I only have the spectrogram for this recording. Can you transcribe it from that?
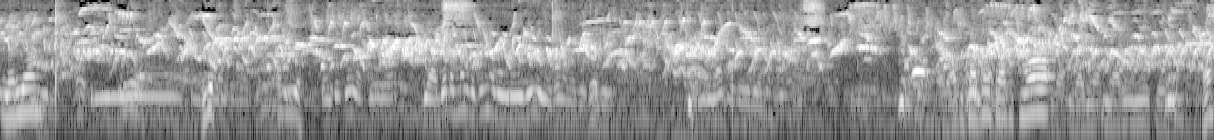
Larian. Hidup. Ya, dia teman ke sini mau ngurus ini. Seratus satu, seratus dua. Hah?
